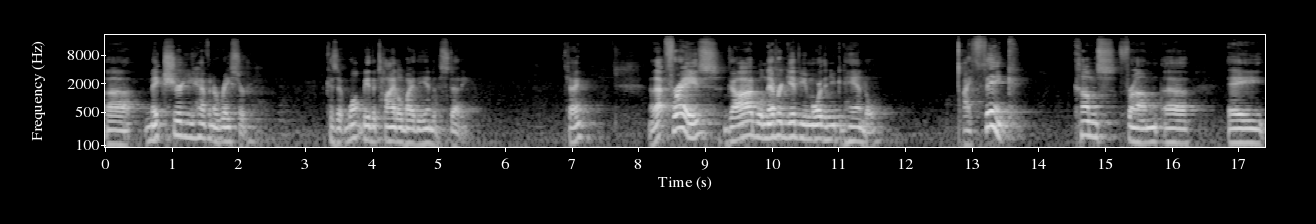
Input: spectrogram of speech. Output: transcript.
uh, make sure you have an eraser because it won't be the title by the end of the study. Okay? Now, that phrase, God will never give you more than you can handle, I think comes from uh, a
